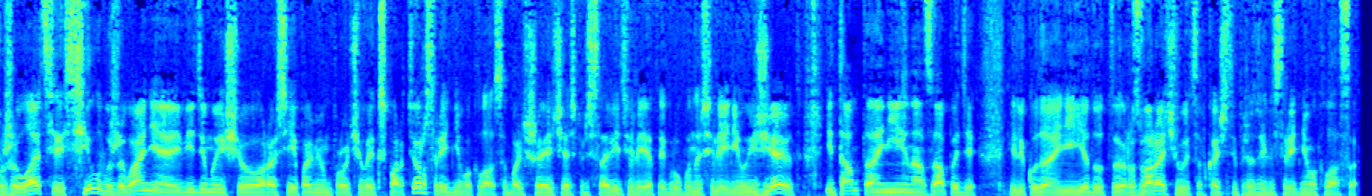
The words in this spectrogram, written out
пожелать. Сил выживания, видимо, еще Россия, помимо прочего, экспортер среднего класса. Большая часть представителей этой группы населения уезжают. И там-то они на Западе или куда они едут, разворачиваются в качестве представителей среднего класса.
